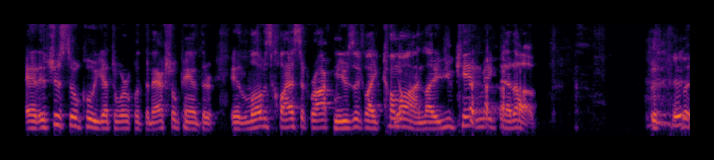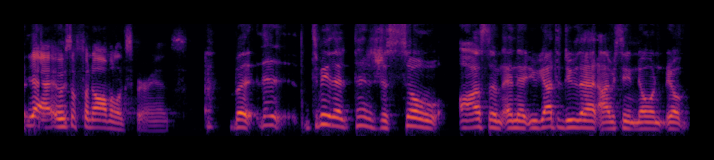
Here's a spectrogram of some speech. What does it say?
And it's just so cool you get to work with an actual panther. It loves classic rock music. Like come Yep. on like you can't make that up. But- yeah, it was a phenomenal experience. but that, to me that that is just so awesome and that you got to do that. Obviously no one you know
